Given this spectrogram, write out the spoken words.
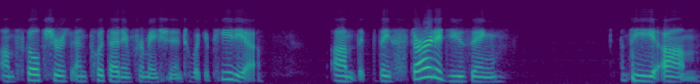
um, sculptures and put that information into Wikipedia. Um, they started using the um,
